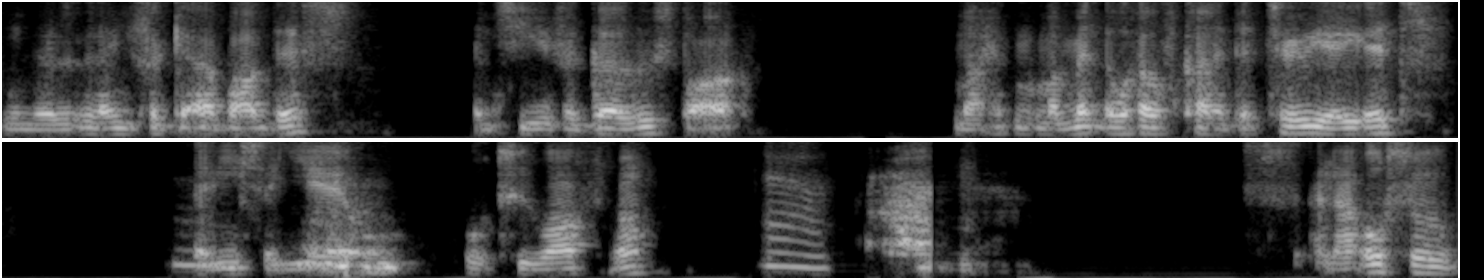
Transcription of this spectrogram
you know, let me forget about this and see if it goes. But my my mental health kind of deteriorated at least a year or two after. Yeah. Um, and I also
